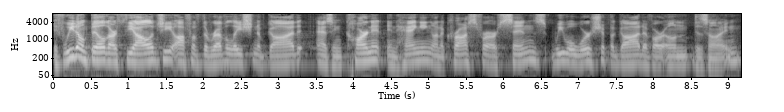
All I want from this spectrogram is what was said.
If we don't build our theology off of the revelation of God as incarnate and hanging on a cross for our sins, we will worship a God of our own design.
